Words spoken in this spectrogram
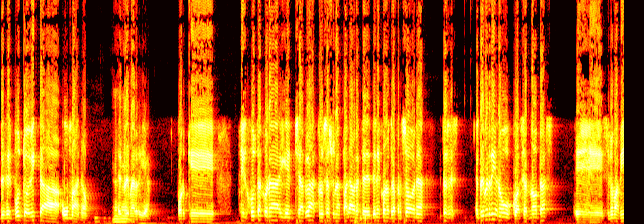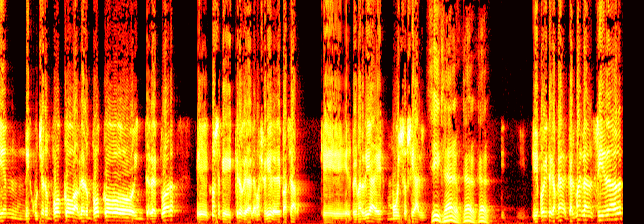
desde el punto de vista humano, el primer día. Porque te juntas con alguien, charlas, cruzas unas palabras, te detenés con otra persona. Entonces, el primer día no busco hacer notas, eh, sino más bien escuchar un poco, hablar un poco, interactuar, eh, cosa que creo que a la mayoría le debe pasar, que el primer día es muy social. Sí, claro, claro, claro. Y después te calmás, calmás la ansiedad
